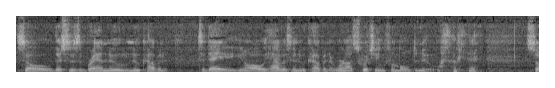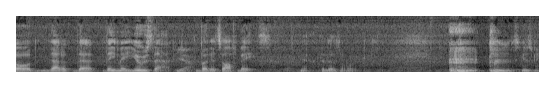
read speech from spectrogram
So this is a brand new new covenant. Today, you know, all we have is a new covenant. We're not switching from old to new. Okay. So that that they may use that, Yeah. but it's off base. Yeah. Yeah, it doesn't work. Excuse me.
